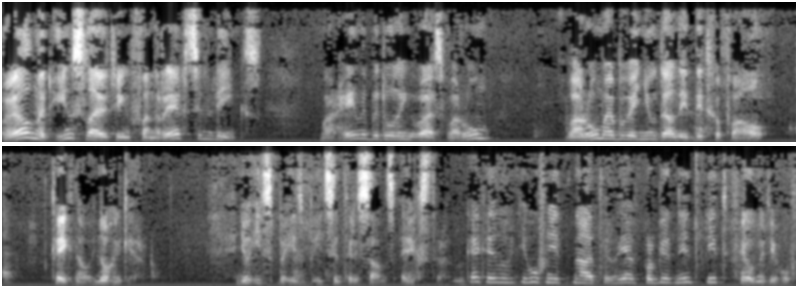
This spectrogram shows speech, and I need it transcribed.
Wel met insluiting van rechts en links. Maar hele bedoeling was, waarom, waarom hebben we nu dan in dit geval, kijk nou, nog een keer nu iets, iets, iets interessants, extra. Kijk, je hoeft niet na te, je probeert niet, niet veel met je hoofd.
